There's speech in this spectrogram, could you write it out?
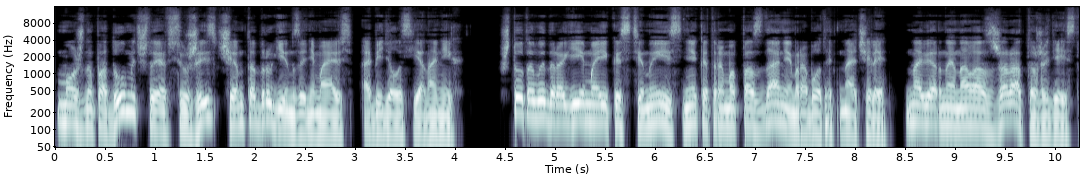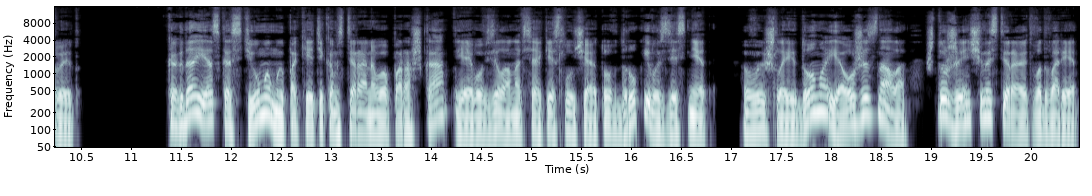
«Можно подумать, что я всю жизнь чем-то другим занимаюсь», — обиделась я на них. «Что-то вы, дорогие мои костяные, с некоторым опозданием работать начали. Наверное, на вас жара тоже действует». Когда я с костюмом и пакетиком стирального порошка, я его взяла на всякий случай, а то вдруг его здесь нет, вышла из дома, я уже знала, что женщины стирают во дворе.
